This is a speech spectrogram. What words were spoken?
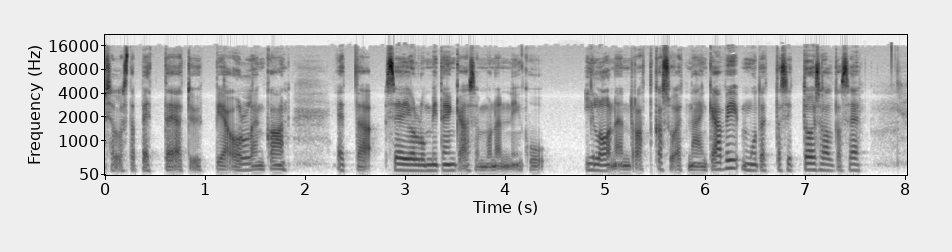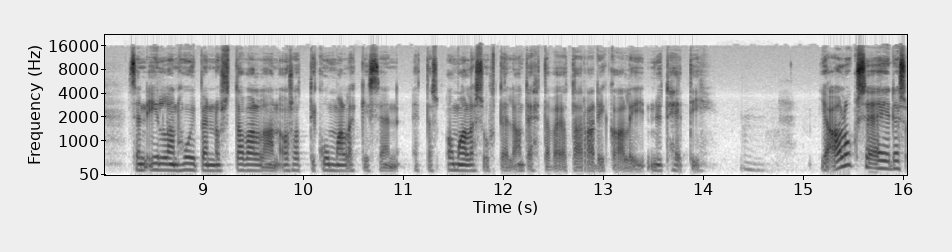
sellaista pettäjätyyppiä ollenkaan. Että se ei ollut mitenkään semmoinen niin kuin iloinen ratkaisu, että näin kävi, mutta että sitten toisaalta se sen illan huipennus tavallaan osoitti kummallekin sen, että omalle suhteelle on tehtävä jotain radikaalia nyt heti. Mm. Ja aluksi se ei, edes,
